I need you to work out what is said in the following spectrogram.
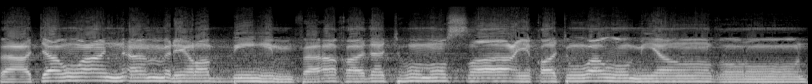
فاعتوا عن أمر ربهم فأخذتهم الصاعقة وهم ينظرون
